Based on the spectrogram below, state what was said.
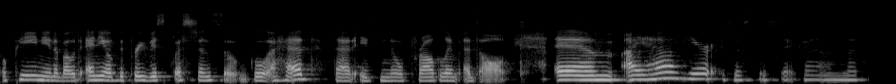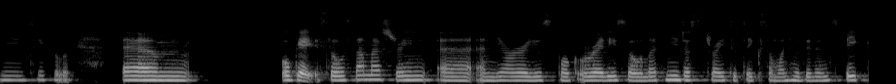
opinion about any of the previous questions, so go ahead. That is no problem at all. Um, I have here, just a second, let me take a look. Okay, so Sama, Shireen, uh, and Yara, you spoke already. So let me just try to take someone who didn't speak.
